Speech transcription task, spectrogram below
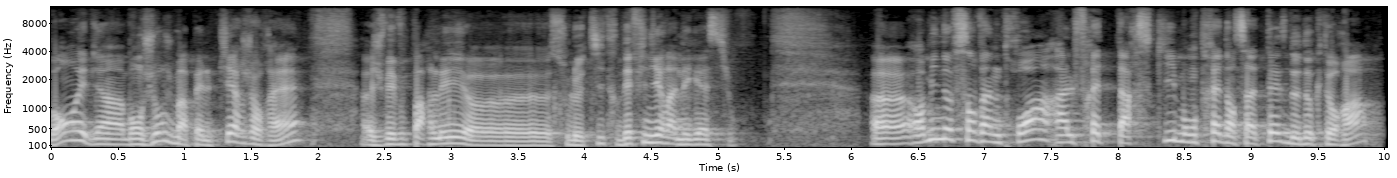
Eh bien, bonjour, je m'appelle Pierre Joret. Euh, je vais vous parler euh, sous le titre Définir la négation. Euh, en 1923, Alfred Tarski montrait dans sa thèse de doctorat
